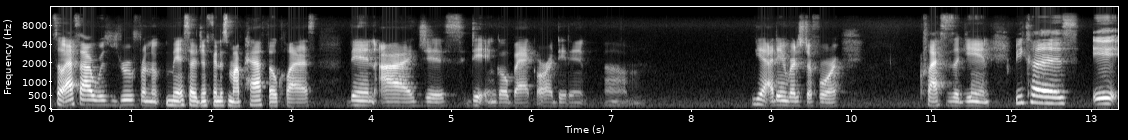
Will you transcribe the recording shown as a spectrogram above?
So after I withdrew from the med surg and finished my patho class, then I just didn't go back or I didn't. Um, yeah, I didn't register for classes again because it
